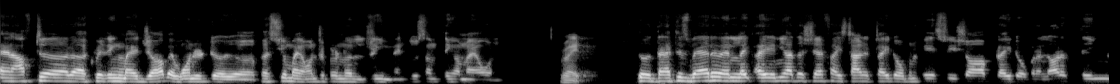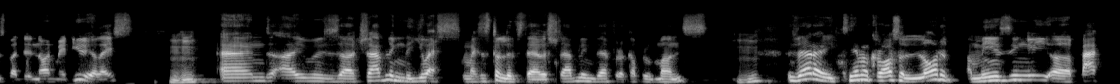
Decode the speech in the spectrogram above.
And after uh, quitting my job, I wanted to uh, pursue my entrepreneurial dream and do something on my own. Right. So that is where, and like any other chef, I started trying to open a pastry shop, tried to open a lot of things, but did not materialize. Mm-hmm. And I was uh, traveling the US. My sister lives there. I was traveling there for a couple of months. Mm-hmm. Where I came across a lot of amazingly uh, packed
